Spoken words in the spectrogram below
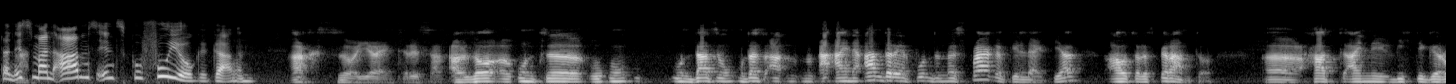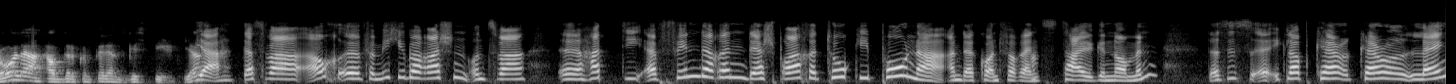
dann ist man abends ins Gufuyo gegangen. Ach so, ja, interessant. Also, äh, und, äh, und, und das, und das äh, eine andere erfundene Sprache vielleicht, ja, außer Esperanto. Äh, hat eine wichtige Rolle auf der Konferenz gespielt. Ja, ja das war auch äh, für mich überraschend. Und zwar äh, hat die Erfinderin der Sprache Toki Pona an der Konferenz teilgenommen. Das ist, äh, ich glaube, Car Carol Lang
